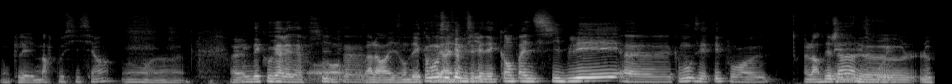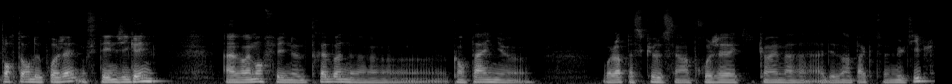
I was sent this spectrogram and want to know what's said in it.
Donc les Marcoussiciens ont, euh, ont découvert Enerfip. Euh. alors ils ont découvert. comment vous avez fait? Vous avez des campagnes ciblées Comment vous avez fait pour. alors déjà, le, porteur de projet, donc c'était NG Green, a vraiment fait une très bonne campagne. voilà, parce que c'est un projet qui quand même a des impacts multiples.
